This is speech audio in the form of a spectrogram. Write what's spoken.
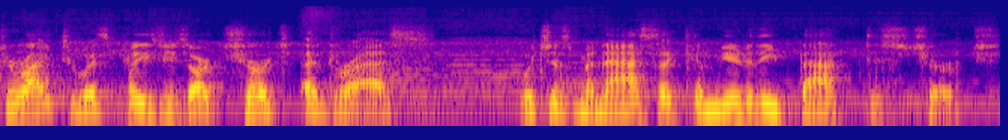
To write to us, please use our church address, which is Manasseh Community Baptist Church,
